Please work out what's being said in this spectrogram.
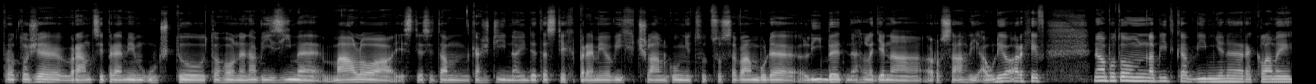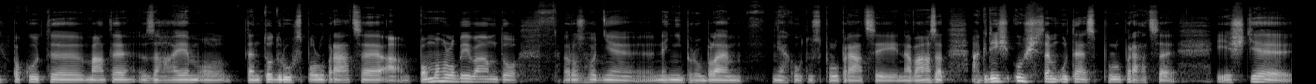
protože v rámci premium účtu toho nenabízíme málo a jistě si tam každý najdete z těch prémiových článků něco, co se vám bude líbit, nehledě na rozsáhlý audioarchiv. No a potom nabídka výměné reklamy, pokud eh, máte zájem o tento druh spolupráce a pomohlo by vám to, rozhodně není problém nějakou tu spolupráci navázat. A když už jsem u té spolupráce, ještě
